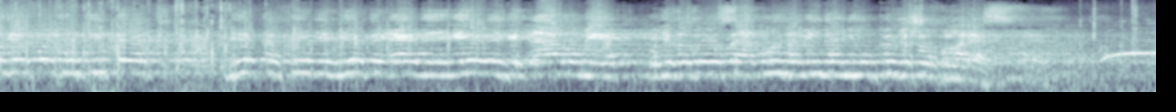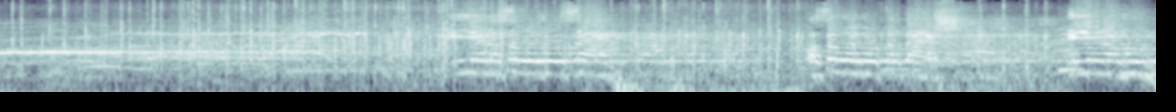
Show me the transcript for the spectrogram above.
Azért vagyunk itt, mert miért ne félnénk, miért ne elnénk, élnénk egy álomért, hogy ez az ország újra mindannyiunk közös otthona lesz. Ilyen a szabad ország, a szabad oktatás, Ilyen a gond.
